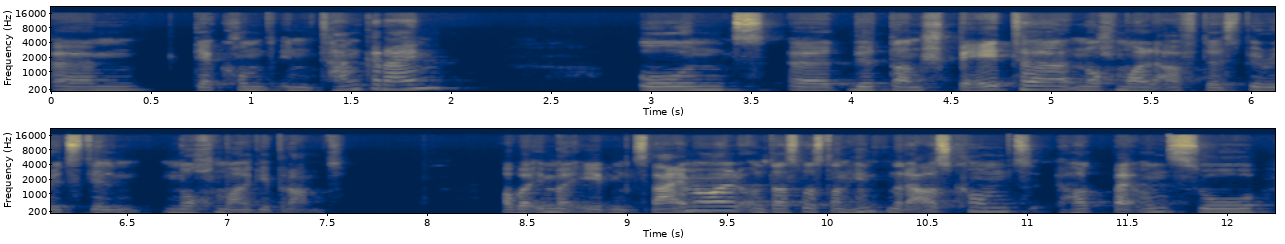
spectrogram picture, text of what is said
Ähm, der kommt in den Tank rein und äh, wird dann später nochmal auf der Spirit Still nochmal gebrannt. Aber immer eben zweimal und das, was dann hinten rauskommt, hat bei uns so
